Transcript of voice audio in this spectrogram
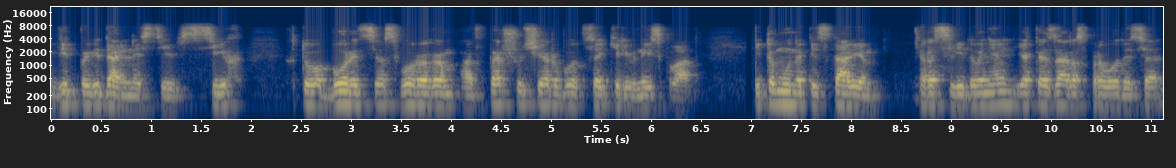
відповідальності всіх, хто бореться з ворогом. А в першу чергу це керівний склад. І тому на підставі розслідування, яке зараз проводиться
